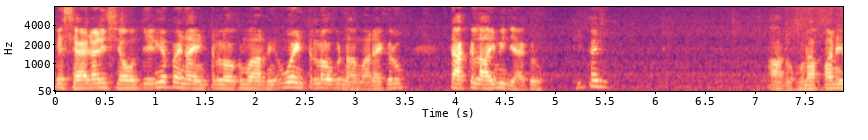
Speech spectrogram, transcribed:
ਤੇ ਸਾਈਡ ਵਾਲੀ ਸਿਉਣ ਤੇ ਜਿਹੜੀਆਂ ਭੈਣਾਂ ਇੰਟਰਲੌਕ ਮਾਰਦੀਆਂ, ਉਹ ਇੰਟਰਲੌਕ ਨਾ ਮਾਰਿਆ ਕਰੋ, ਟੱਕ ਲਾਜ਼ਮੀ ਦਿਆ ਕਰੋ, ਠੀਕ ਆ ਜੀ? ਆ ਲਓ, ਹੁਣ ਆਪਾਂ ਨੇ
